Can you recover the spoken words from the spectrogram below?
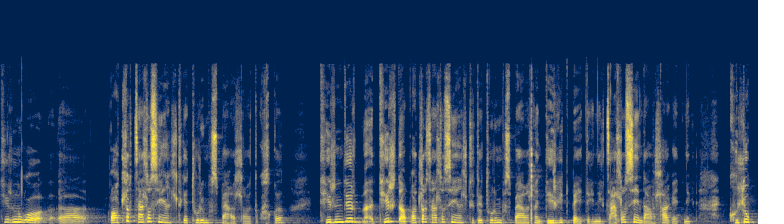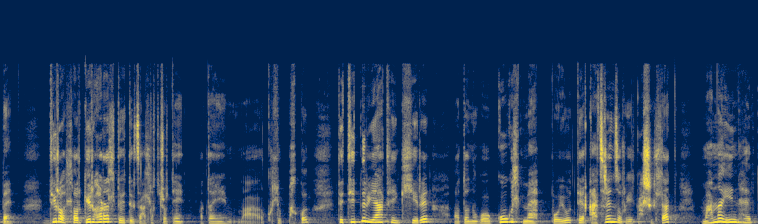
Тэр нөгөө бодлого залуусын яналт гэдэг төрийн бас байгууллага байдаг байхгүй юу? Тэрэн дээр тэр бодлого залуусын яналт гэдэг төрийн бас байгууллагын дэргэд байдаг нэг залуусын давлгаа гэдэг нэг клуб байна. Тэр болохоор гэр хороолт байдаг залуучуудын одоо ийм клуб байхгүй. Тэгээ тэд нар яах юм гэхээр одоо нөгөө Google Map буюу тэг газрын зургийг ашиглаад манай энэ хавьд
